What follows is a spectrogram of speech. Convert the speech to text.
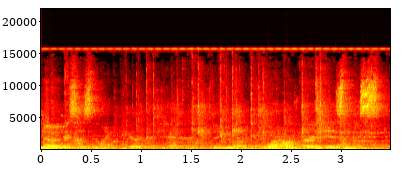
No, this isn't like character head or anything. What, what on earth is this?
